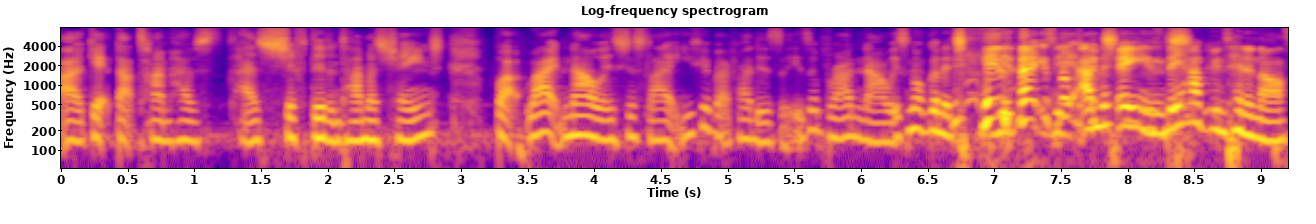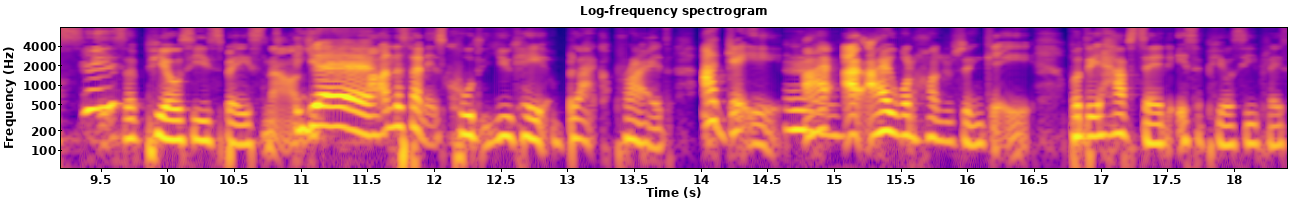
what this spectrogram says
I get that time has has shifted and time has changed. But right now it's just like UK Black Pride is, is a brand now. It's not gonna change. like, it's not gonna the thing is, change. They have been telling us it's a POC space now. Yeah. I understand it's called UK Black Pride. I get it. Mm. I, I I 100% get it. But they have said it's a POC place,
